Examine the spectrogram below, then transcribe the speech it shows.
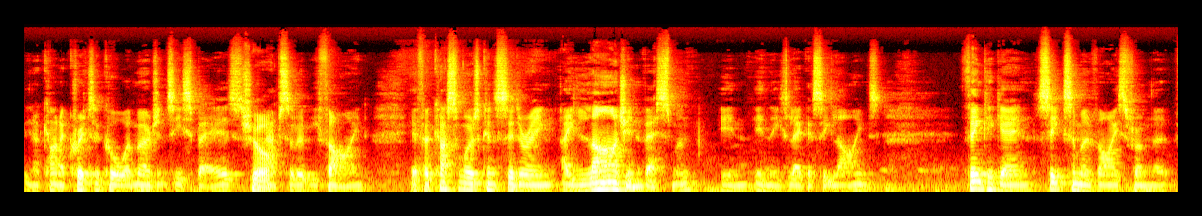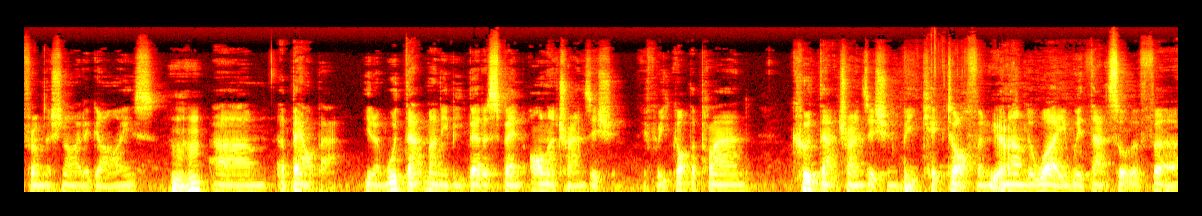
you know kind of critical emergency spares, Sure. absolutely fine. If a customer is considering a large investment in in these legacy lines, think again, seek some advice from the from the Schneider guys Mm-hmm. um, about that. You know, would that money be better spent on a transition? If we've got the plan, could that transition be kicked off and, and underway with that sort of uh,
